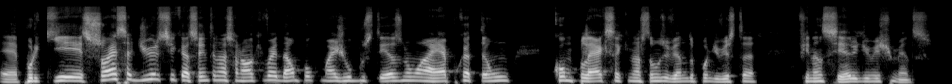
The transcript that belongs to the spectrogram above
É, porque só essa diversificação internacional que vai dar um pouco mais de robustez numa época tão complexa que nós estamos vivendo do ponto de vista financeiro e de investimentos.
